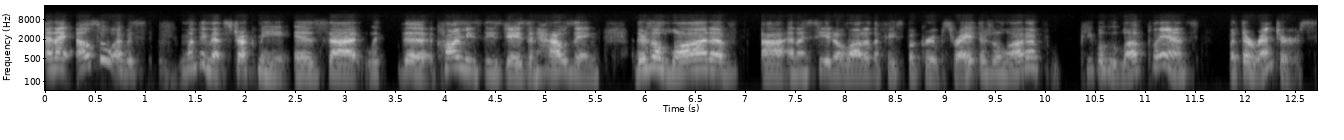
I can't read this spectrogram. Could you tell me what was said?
And I also, I was, one thing that struck me is that with the economies these days and housing, there's a lot of uh, and I see it a lot of the Facebook groups, right? There's a lot of people who love plants, but they're renters.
